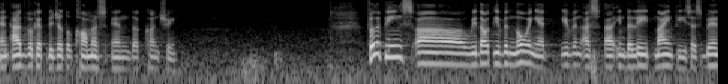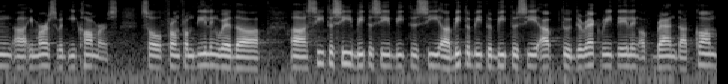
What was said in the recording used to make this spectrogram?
and advocate digital commerce in the country. Philippines, uh, without even knowing it, even as uh, in the late 90s, has been uh, immersed with e-commerce. So from, from dealing with C2C, B2C, B2C, B2B to B2C, up to direct retailing of brand.com,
